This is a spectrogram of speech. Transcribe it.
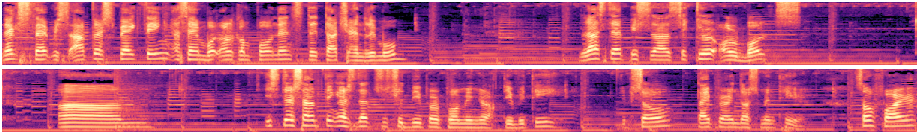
next step is after inspecting, assemble all components, detach and remove. Last step is uh, secure all bolts. Um, is there something else that you should be performed in your activity? If so, type your endorsement here. So far,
